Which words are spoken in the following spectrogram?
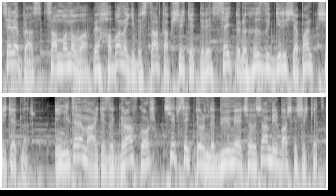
Cerebras, Sambanova ve Habana gibi startup şirketleri sektöre hızlı giriş yapan şirketler. İngiltere merkezli Graphcore, çip sektöründe büyümeye çalışan bir başka şirket.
